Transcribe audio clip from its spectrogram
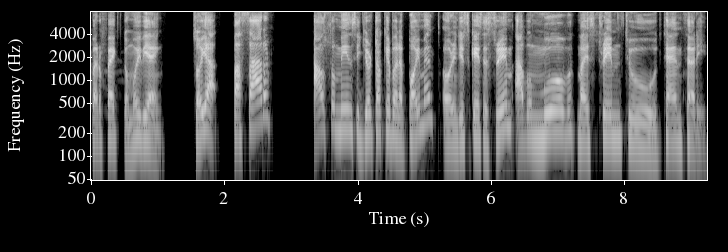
perfecto, muy bien. So yeah, pasar also means if you're talking about appointment, or in this case, a stream, I will move my stream to 10.30.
